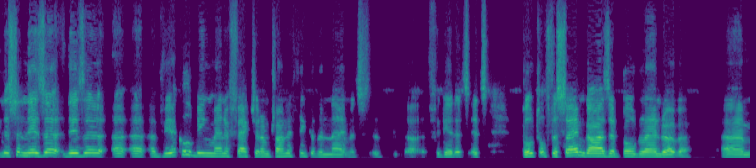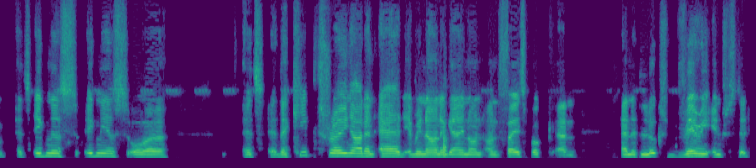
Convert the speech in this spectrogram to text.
listen there's a there's a, a, a vehicle being manufactured. I'm trying to think of the name. It's uh, forget it's it's built off the same guys that build land rover. Um, it's ignis igneous or it's they keep throwing out an ad every now and again on on facebook and and it looks very interested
